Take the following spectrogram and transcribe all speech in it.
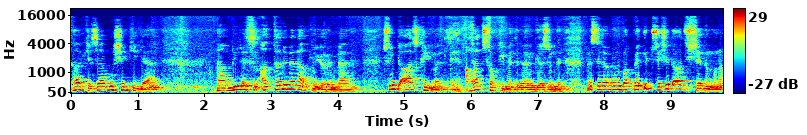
herkese bu şekilde. Ha, milletin attığını ben atmıyorum yani. Çünkü ağaç kıymetli. Ağaç çok kıymetli benim gözümde. Mesela bunu bak ben üç çeşit ağaç işledim buna.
